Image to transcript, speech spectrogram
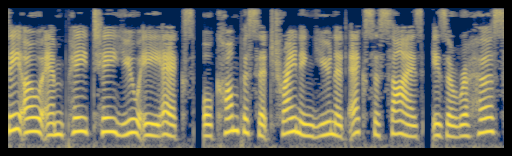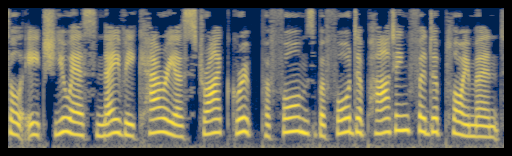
COMPTUEX, or Composite Training Unit Exercise, is a rehearsal each U.S. Navy carrier strike group performs before departing for deployment.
